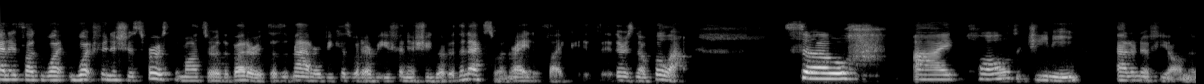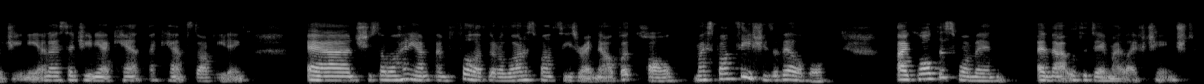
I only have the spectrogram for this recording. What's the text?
And it's like what what finishes first, the matzah or the butter? It doesn't matter because whatever you finish, you go to the next one, right? It's like there's no pullout. So I called Jeannie. I don't know if you all know Jeannie, and I said, Jeannie, I can't, I can't stop eating. And she said, Well, honey, I'm, I'm full. I've got a lot of sponsees right now, but call my sponsee. She's available. I called this woman, and that was the day my life changed.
